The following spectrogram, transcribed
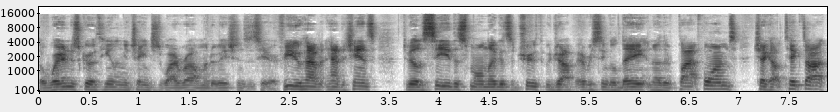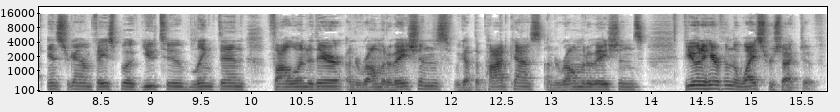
So awareness, growth, healing, and change is why Raw Motivations is here. If you haven't had a chance to be able to see the small nuggets of truth we drop every single day in other platforms, check out TikTok, Instagram, Facebook, YouTube, LinkedIn. Follow under there under Raw Motivations. We got the podcast under Raw Motivations. If you want to hear from the wife's perspective,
